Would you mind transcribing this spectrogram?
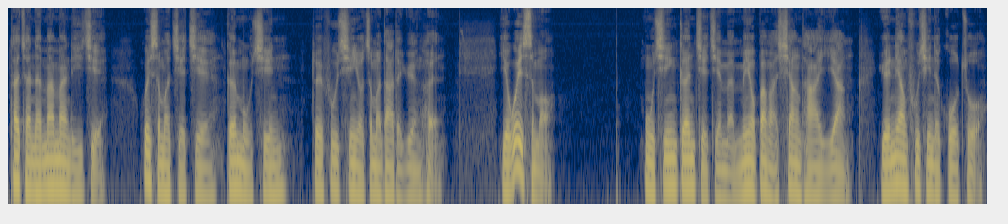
她才能慢慢理解。为什么姐姐跟母亲对父亲有这么大的怨恨？也为什么母亲跟姐姐们没有办法像她一样原谅父亲的过错？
